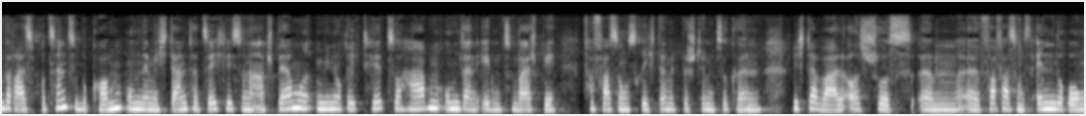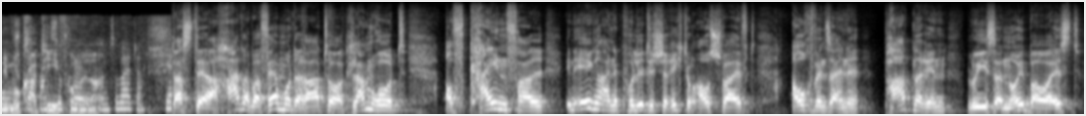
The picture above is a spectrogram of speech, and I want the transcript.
über 30 Prozent zu bekommen, um nämlich dann tatsächlich so eine Art Sperrminorität zu haben, um dann eben zum Beispiel Verfassungsrichter mitbestimmen zu können, Richterwahlausschuss, ähm, äh, Verfassungsänderungen Demokratie, zu können und so weiter. Ja. dass der hart aber fair Moderator Klamroth auf keinen Fall in irgendeine politische Richtung ausschweift, auch wenn seine Partnerin Luisa Neubauer ist.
